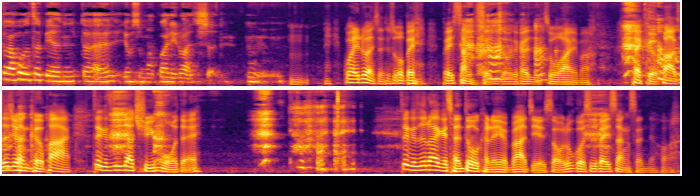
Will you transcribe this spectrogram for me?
对啊，或者这边对有什么怪力乱神？嗯嗯，怪力乱神说被被上身之后就开始做爱吗？太可怕，这就很可怕。这个是叫驱魔的，哎，对，这个是那个程度，我可能也没办法接受。如果是被上身的话，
